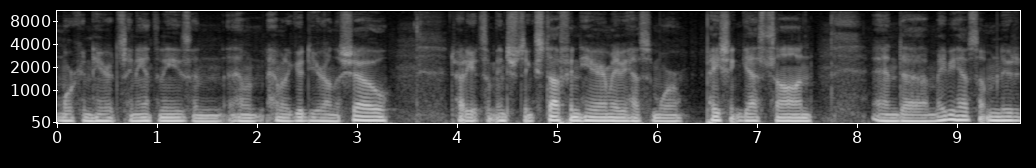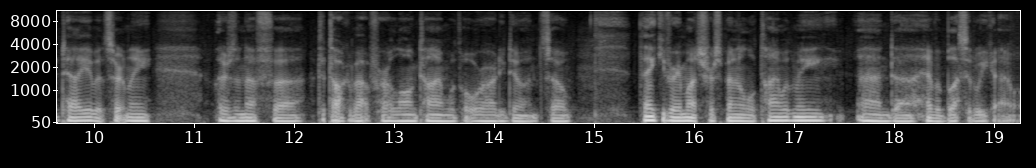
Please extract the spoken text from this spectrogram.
I'm working here at St. Anthony's and having, a good year on the show. Try to get some interesting stuff in here. Maybe have some more patient guests on, and uh, maybe have something new to tell you. But certainly, there's enough uh, to talk about for a long time with what we're already doing. So, thank you very much for spending a little time with me, and uh, have a blessed week, Iowa.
